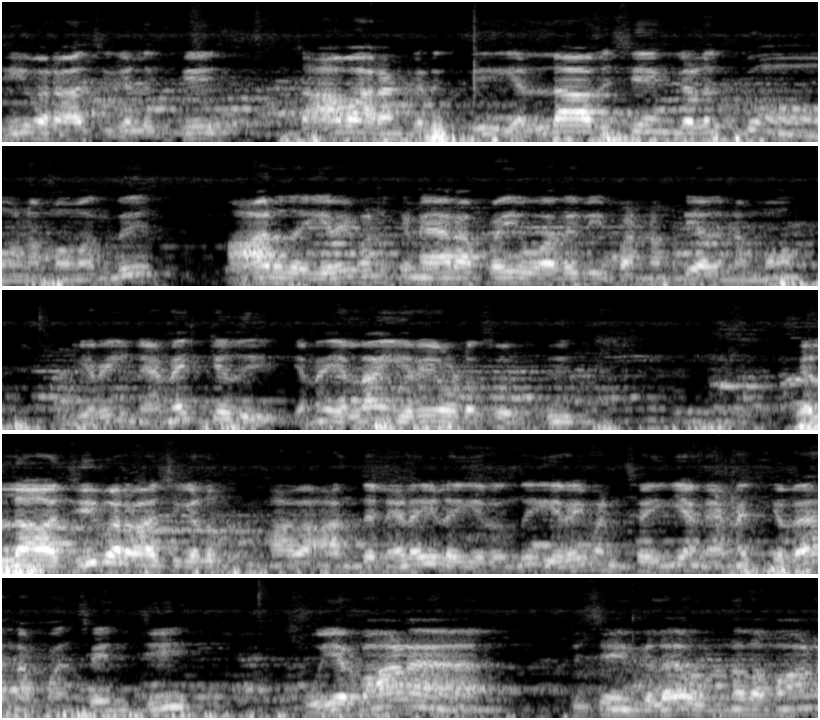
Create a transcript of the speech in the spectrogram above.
ஜீவராசிகளுக்கு தாவாரங்களுக்கு எல்லா விஷயங்களுக்கும் நம்ம வந்து ஆறுதல் இறைவனுக்கு நேராக போய் உதவி பண்ண முடியாது நம்ம. இறை நினைக்கிறது ஏன்னா எல்லாம் இறையோட சொத்து. எல்லா ஜீவராசிகளும் அந்த நிலையில் இருந்து இறைவன் செய்ய நினைக்கிறத நம்ம செஞ்சு உயர்வான விஷயங்களை உன்னதமான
